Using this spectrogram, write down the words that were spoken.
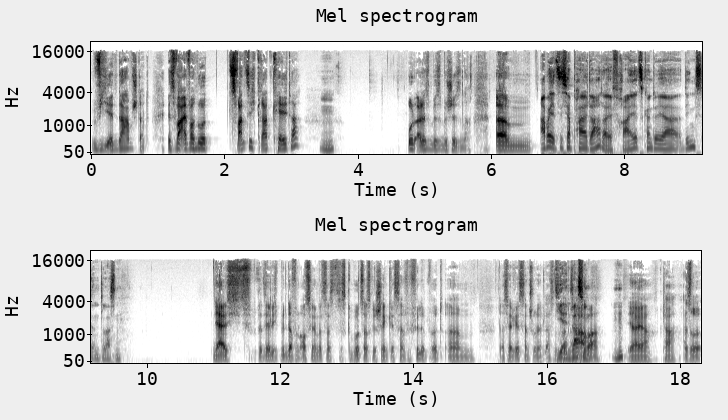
wie in Darmstadt. Es war einfach nur 20 Grad kälter. Mhm. Und alles ein bisschen beschissener. Ähm, aber jetzt ist ja Paul Dardai frei, jetzt könnte er ja Dings entlassen. Ja, ich ganz ehrlich, bin davon ausgegangen, dass das das Geburtstagsgeschenk gestern für Philipp wird, ähm, dass er gestern schon entlassen Die wird. Entlassung. Aber Mhm. ja, ja, klar. Also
